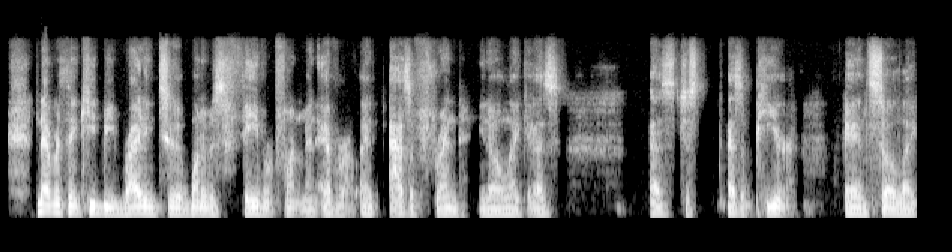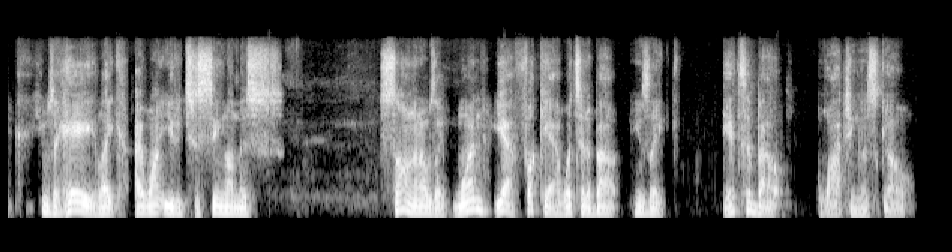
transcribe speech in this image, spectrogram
never think he'd be writing to one of his favorite frontmen ever and as a friend, you know, like as as just as a peer. And so like he was like, Hey, like I want you to, to sing on this song. And I was like, one, yeah, fuck yeah. What's it about? He's like, it's about watching us go,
